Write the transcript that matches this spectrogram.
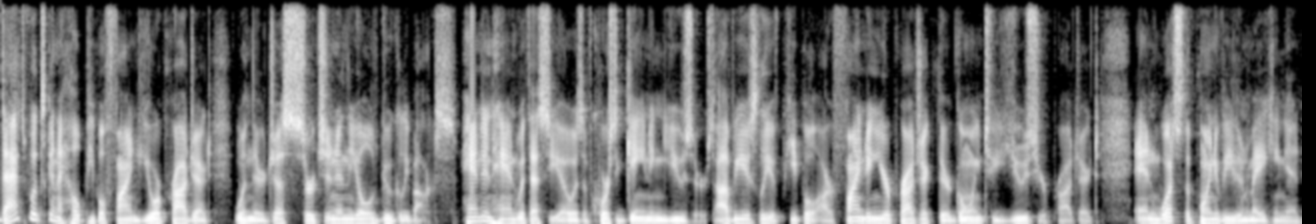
that's what's going to help people find your project when they're just searching in the old googly box. Hand in hand with SEO is, of course, gaining users. Obviously, if people are finding your project, they're going to use your project. And what's the point of even making it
